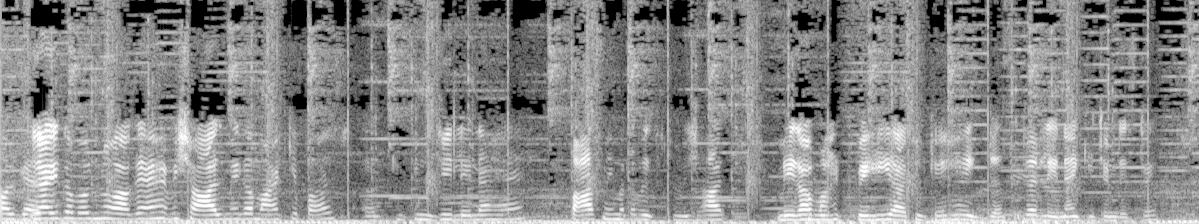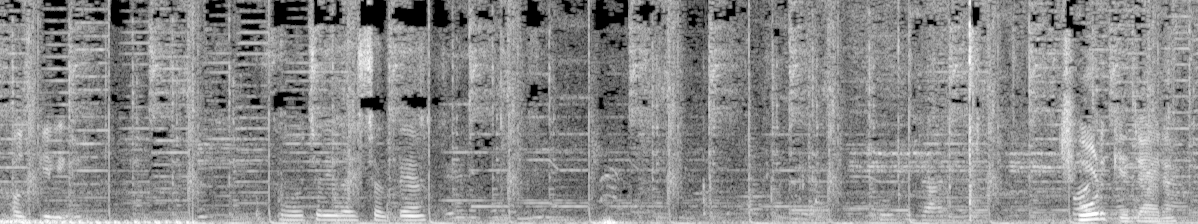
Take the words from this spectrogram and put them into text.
और गाइस अब हम लोग आ गए हैं विशाल मेगा मार्ट के पास। और क्योंकि मुझे लेना है। पास नहीं मतलब विशाल मेगा मार्ट पे ही आ चुके हैं। एक डस्टर लेना है किचन डस्टर और उसके लिए। तो चलिए गाइस चलते हैं। छोड़ के जा रहे हैं।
